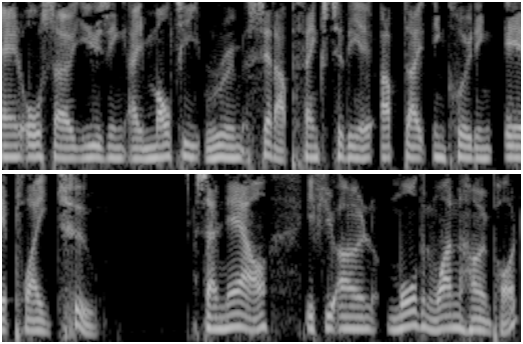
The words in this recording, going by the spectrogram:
and also using a multi room setup thanks to the update including AirPlay 2. So now, if you own more than one HomePod,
